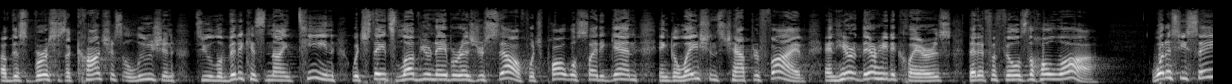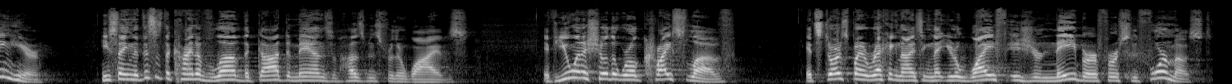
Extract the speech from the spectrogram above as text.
of this verse is a conscious allusion to Leviticus 19, which states, love your neighbor as yourself, which Paul will cite again in Galatians chapter 5. And here, there he declares that it fulfills the whole law. What is he saying here? He's saying that this is the kind of love that God demands of husbands for their wives. If you want to show the world Christ's love, it starts by recognizing that your wife is your neighbor first and foremost.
